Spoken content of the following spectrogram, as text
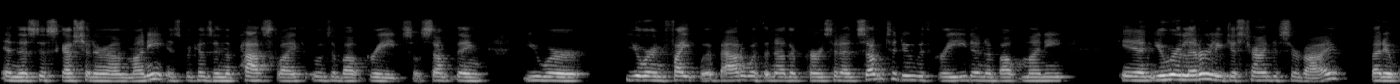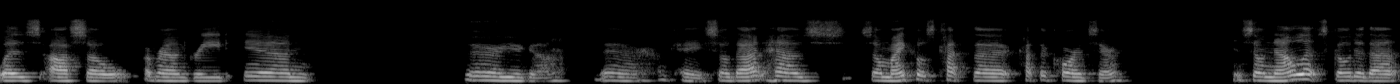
in this discussion around money is because in the past life it was about greed. So something you were you were in fight with battle with another person had something to do with greed and about money and you were literally just trying to survive but it was also around greed. And there you go. There. Okay. So that has so Michael's cut the cut the cords there. And so now let's go to that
